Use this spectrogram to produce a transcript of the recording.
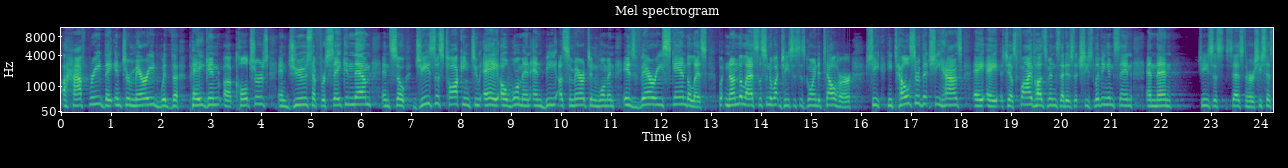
a half breed. They intermarried with the pagan uh, cultures, and Jews have forsaken them. And so Jesus talking to a a woman and b a Samaritan woman is very scandalous. But nonetheless, listen to what Jesus is going to tell her. She he tells her that she has a, a she has five husbands. That is that she's living in sin and then Jesus says to her, She says,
